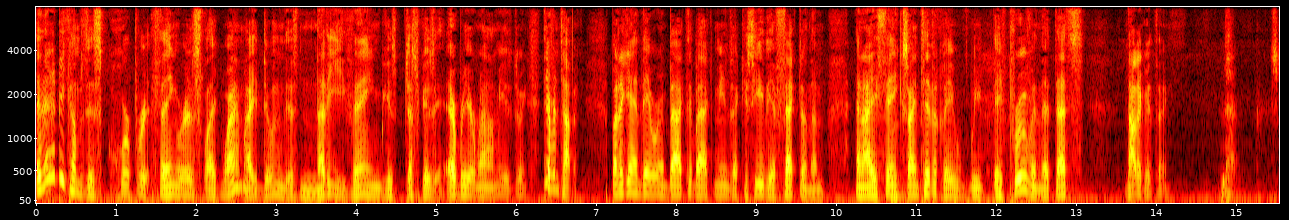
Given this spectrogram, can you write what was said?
and then it becomes this corporate thing where it's like, why am I doing this nutty thing? Because just because everybody around me is doing different topic. But again, they were in back-to-back meetings. I could see the effect on them, and I think scientifically we they've proven that that's not a good thing. No, it's,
